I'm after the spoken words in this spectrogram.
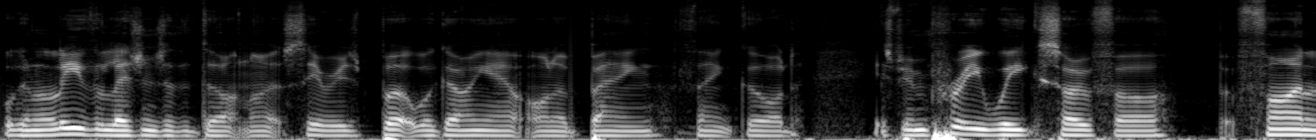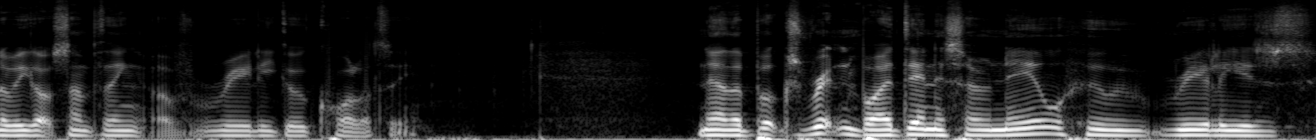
we're going to leave the Legends of the Dark Knight series, but we're going out on a bang, thank God. It's been pretty weak so far, but finally we got something of really good quality. Now, the book's written by Dennis O'Neil, who really is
